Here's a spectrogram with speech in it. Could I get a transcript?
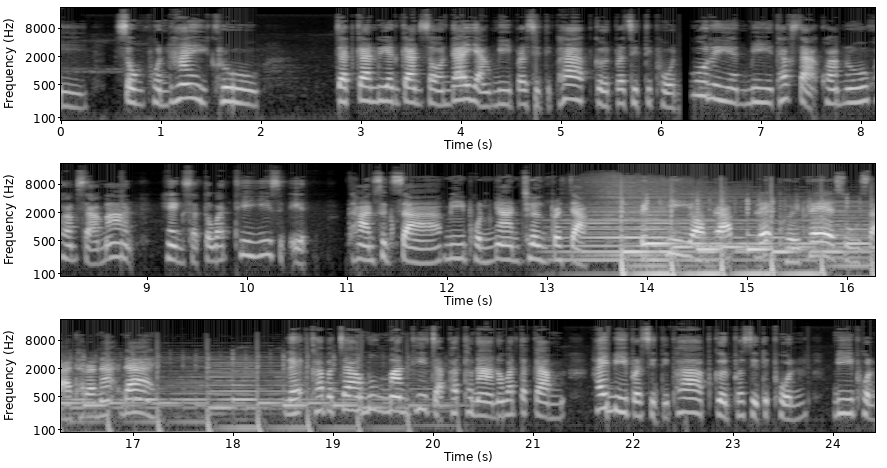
ดี ส่งผลให้ครู จัดการเรียนการสอนได้อย่างมีประสิทธิภาพเกิดประสิทธิผล ผู้เรียนมีทักษะความรู้ความสามารถ แห่งศตวรรษที่ 21 ฐานศึกษามีผลงานเชิงประจักษ์ เป็นที่ยอมรับและเผยแพร่สู่สาธารณะได้ และข้าพเจ้ามุ่งมั่นที่จะพัฒนานวัตกรรม ให้มีประสิทธิภาพเกิดประสิทธิผล มีผล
